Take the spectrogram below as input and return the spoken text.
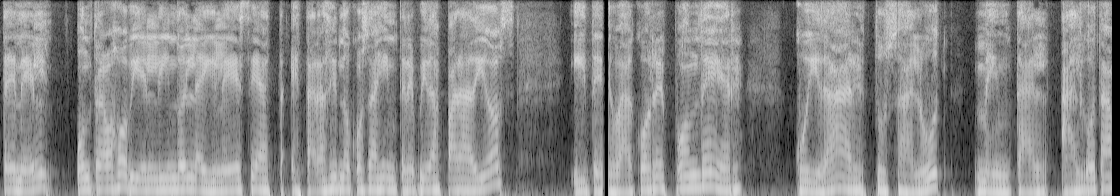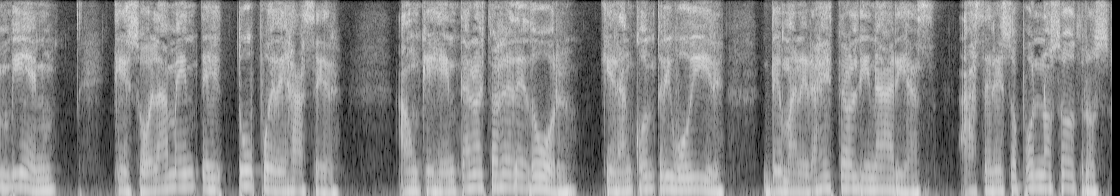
tener un trabajo bien lindo en la iglesia, est- estar haciendo cosas intrépidas para Dios y te va a corresponder cuidar tu salud mental, algo también que solamente tú puedes hacer. Aunque gente a nuestro alrededor quieran contribuir de maneras extraordinarias a hacer eso por nosotros,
